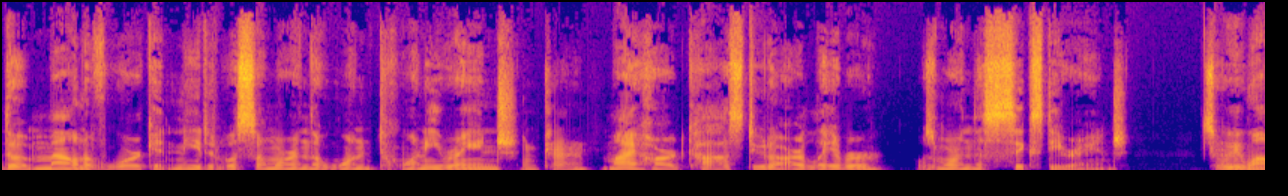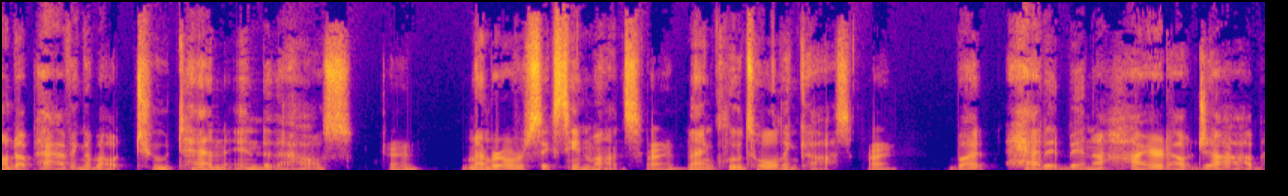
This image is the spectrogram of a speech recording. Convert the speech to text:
The amount of work it needed was somewhere in the 120 range. Okay. My hard cost due to our labor was more in the 60 range. So Okay. we wound up having about 210 into the house. Okay. Remember, over 16 months. Right. And that includes holding costs. Right. But had it been a hired out job,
